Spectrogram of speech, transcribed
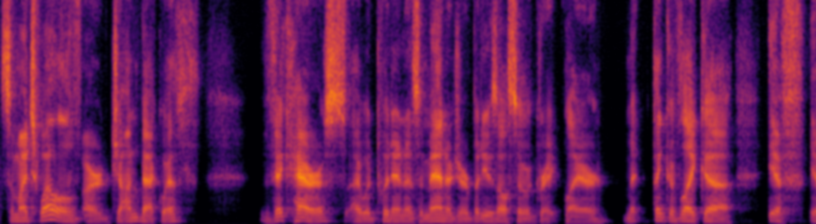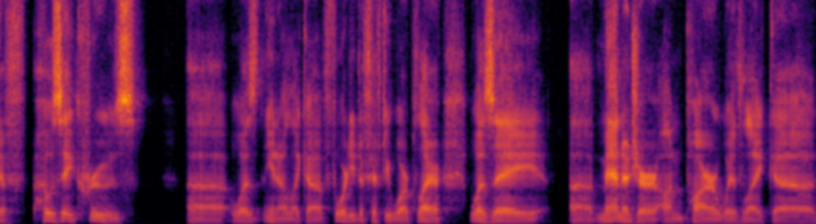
So my twelve are John Beckwith, Vic Harris. I would put in as a manager, but he was also a great player. Think of like uh, if if Jose Cruz uh, was you know like a forty to fifty WAR player was a uh, manager on par with like uh,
